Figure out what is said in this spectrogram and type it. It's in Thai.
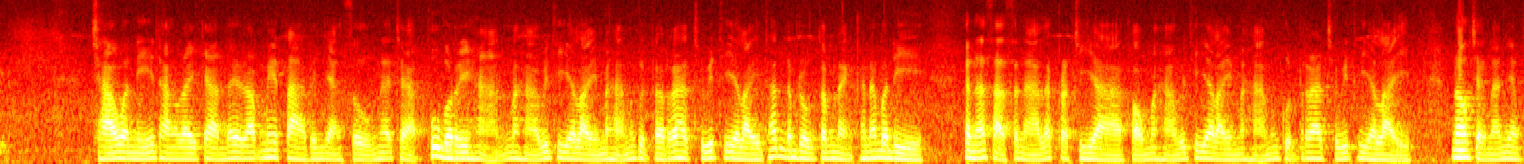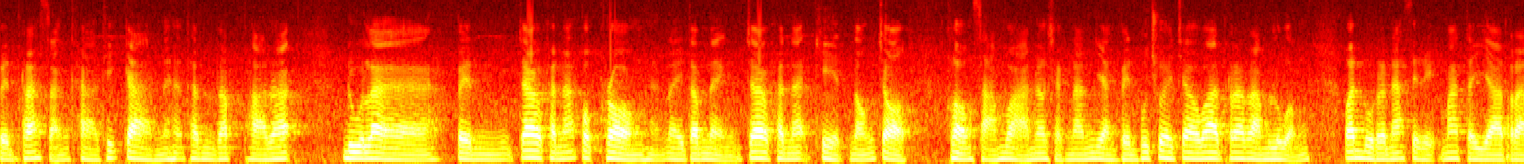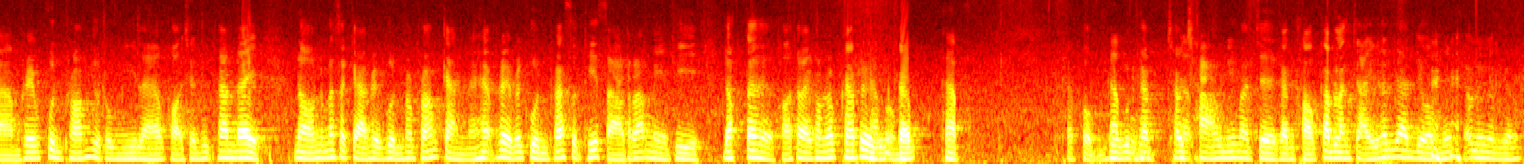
เช้าวันนี้ทางรายการได้รับเมตตาเป็นอย่างสูงนะจากผู้บริหารมหาวิทยาลัย มหามกุฏราชวิทยาลัย ท่านดำรงตำแหน่งคณบดี คณะศาสนาและปรัชญาของมหาวิทยาลัย มหามงกุฎราชวิทยาลัย นอกจากนั้นยังเป็นพระสังฆาธิการนะฮะท่านรับภาระดูแลเป็นเจ้าคณะปกครองในตำแหน่งเจ้าคณะเขตหนองจอกคลองสามหวาน นอกจากนั้นยังเป็นผู้ช่วยเจ้าวาดพระรามหลวง วัดบุรณสิริมาตยาราม พระพระคุณพร้อมอยู่ตรงนี้แล้ว ขอเชิญทุกท่านได้น้อมนมัสการพระคุณพร้อมๆกันนะฮะพระพระคุณพระสุทธิสารเมธีด็อกเตอร์ ขอถวายความรับครับพระคุณครับครับครับผมครับขอบคุณครับผมเช้าเช้าๆนี้มาเจอกันขอกำลังใจท่านญาติโยมนิดครับนึงกันครับ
